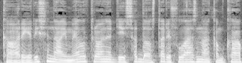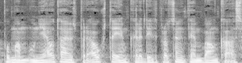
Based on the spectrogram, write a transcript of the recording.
kā arī risinājumi elektroenerģijas sadalījuma tarifu lēznākam kāpumam un jautājums par augstajiem kredītprocentiem bankās.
